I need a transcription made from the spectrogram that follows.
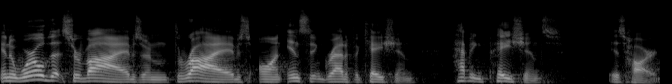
In a world that survives and thrives on instant gratification, having patience is hard.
